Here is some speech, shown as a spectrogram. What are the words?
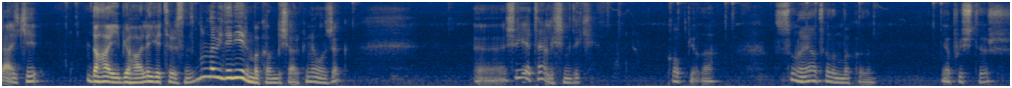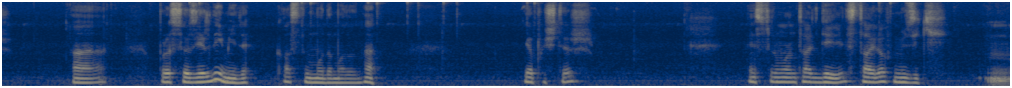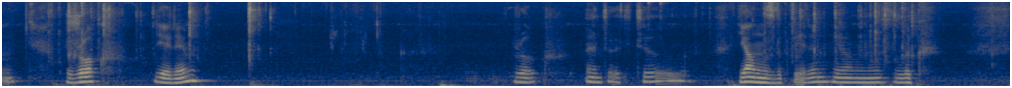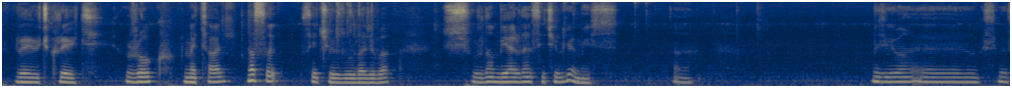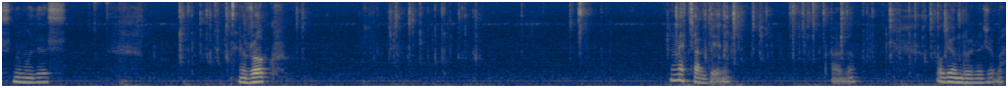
belki daha iyi bir hale getirirsiniz. Bununla bir deneyelim bakalım bir şarkı ne olacak. Ee, şu yeterli şimdilik. Kopyala. Suna'ya atalım bakalım. Yapıştır. Ha. Burası söz yeri değil miydi? Custom moda mı alalım? Ha. Yapıştır. Enstrümantal değil. Style of music. Hmm. Rock diyelim. Rock. Enter to Yalnızlık diyelim. Yalnızlık. V3 create. Rock. Metal. Nasıl seçiyoruz burada acaba? Şuradan bir yerden seçebiliyor muyuz? Ha. Müzik models. Rock. Metal diyelim. Pardon. Oluyor mu böyle acaba?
